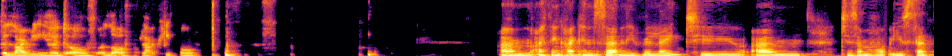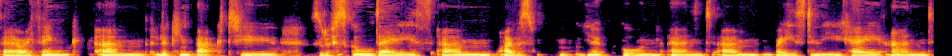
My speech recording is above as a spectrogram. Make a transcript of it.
the livelihood of a lot of black people. Um, I think I can certainly relate to um, to some of what you said there. I think um, looking back to sort of school days, um, I was you know born and um, raised in the UK, and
